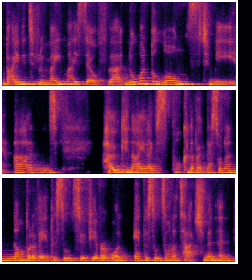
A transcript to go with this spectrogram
But I need to remind myself that no one belongs to me. And how can I, and I've spoken about this on a number of episodes. So if you ever want episodes on attachment and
